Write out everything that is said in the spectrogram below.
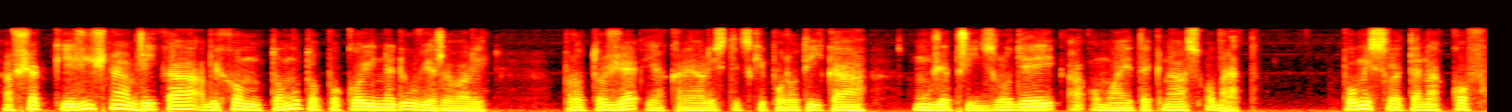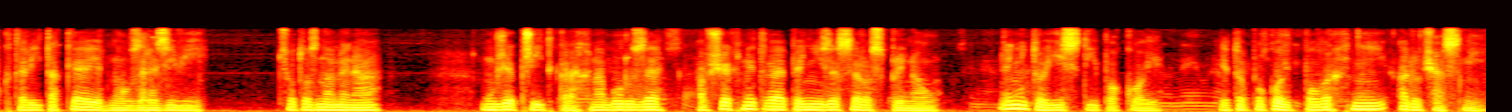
Avšak Ježíš nám říká, abychom tomuto pokoji nedůvěřovali, protože, jak realisticky podotýká, může přijít zloděj a o majetek nás obrat. Pomyslete na kov, který také jednou zreziví. Co to znamená? Může přijít krach na burze a všechny tvé peníze se rozplynou. Není to jistý pokoj. Je to pokoj povrchní a dočasný.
